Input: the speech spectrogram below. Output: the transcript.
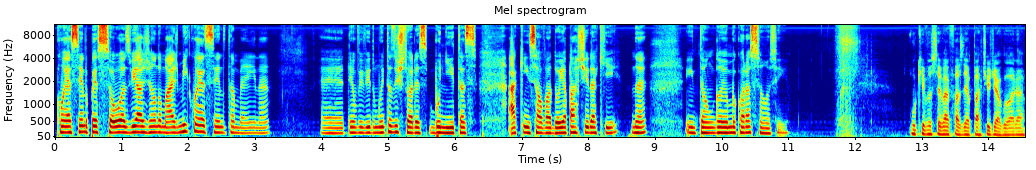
conhecendo pessoas, viajando mais, me conhecendo também, né. É, tenho vivido muitas histórias bonitas aqui em Salvador e a partir daqui, né. Então ganhou meu coração, assim. O que você vai fazer a partir de agora?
